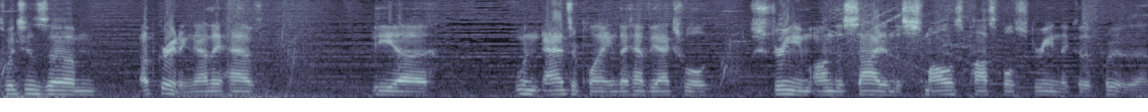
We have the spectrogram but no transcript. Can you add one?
Twitch is um upgrading. Now they have the uh when ads are playing, they have the actual stream on the side in the smallest possible screen they could have put it in.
